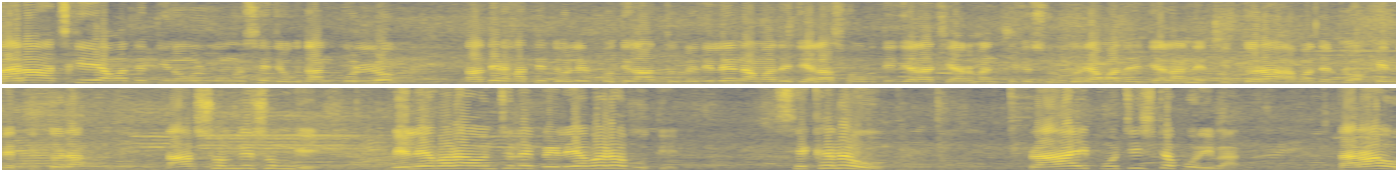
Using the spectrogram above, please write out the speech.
তারা আজকে আমাদের তৃণমূল কংগ্রেসে যোগদান করল। তাদের হাতে দলের প্রতিভা তুলে দিলেন আমাদের জেলা সভাপতি, জেলা চেয়ারম্যান থেকে শুরু করে আমাদের জেলা নেতৃত্বরা, আমাদের ব্লকের নেতৃত্বরা। তার সঙ্গে সঙ্গে বেলেবাড়া অঞ্চলে বেলিয়াবাড়া বুথে, সেখানেও প্রায় পঁচিশটা পরিবার, তারাও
